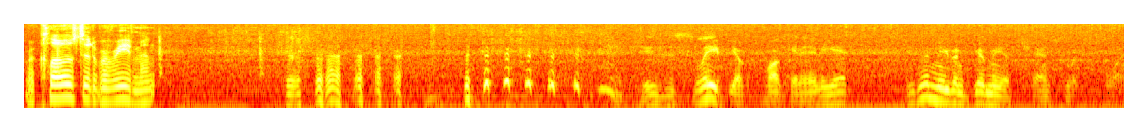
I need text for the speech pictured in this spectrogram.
We're closed due to bereavement. She's asleep, you fucking idiot. You didn't even give me a chance to explain.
